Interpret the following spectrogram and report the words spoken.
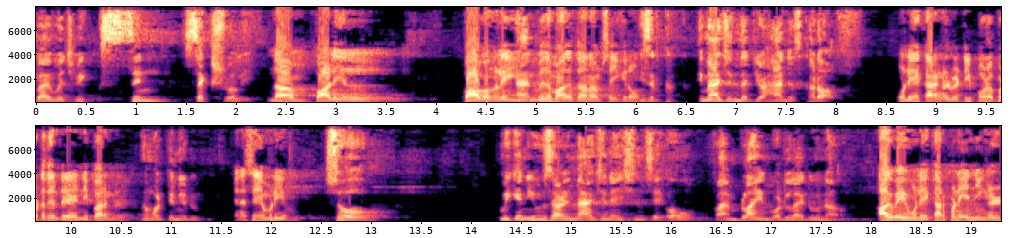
by which we sin sexually. நாம் பாலியல் பாவங்களை விதமாக தான் நாம் செய்கிறோம் imagine that your hand is cut off. உங்களுடைய கரங்கள் வெட்டி போடப்பட்டது என்று எண்ணி பாருங்கள் Then what can you do? என்ன செய்ய முடியும் So, we can use our imagination, say, oh, if I'm blind, what will I do now? ஆகவே உங்களுடைய கற்பனையை நீங்கள்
